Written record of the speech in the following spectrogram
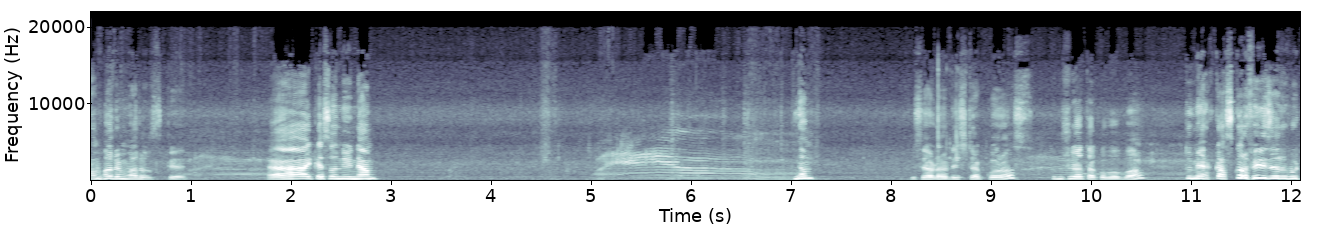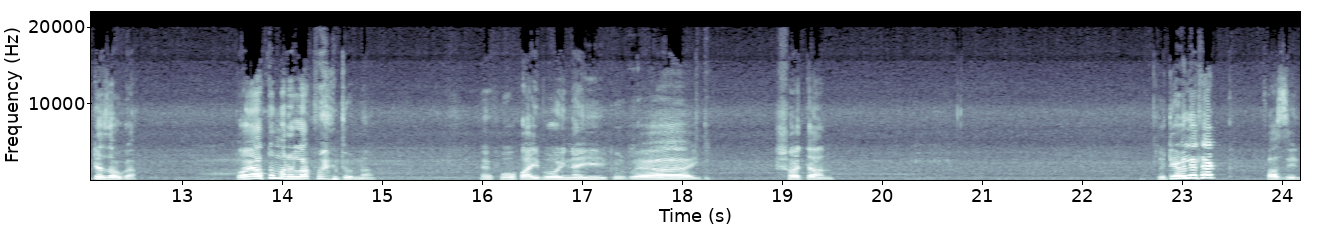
আমারে মানুষকে এই কে শুনি, নাম? নাম? ডিস্টার্ব করস? তুমি শুয়ে থাকো বাবা। তুমি এক কাজ করো ফ্রিজের উঠে যাও গা। পয়া তোমার লাভ পাইতো না। এ ফো পাইব, ওই নাই করব। এই, শয়তান। তুই টেবিলে থাক, ফাজিল।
